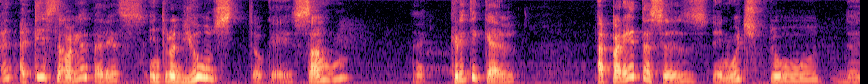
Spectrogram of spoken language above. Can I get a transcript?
and at least the Orientalists introduced okay some uh, critical apparatuses in which to d-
